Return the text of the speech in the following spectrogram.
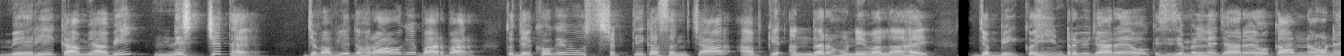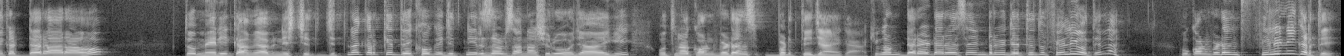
मेरी कामयाबी निश्चित है। जब आप ये दोहराओगे बार बार तो देखोगे वो उस शक्ति का संचार आपके अंदर होने वाला है। जब भी कहीं इंटरव्यू जा रहे हो, किसी से मिलने जा रहे हो, काम न होने का डर आ रहा हो तो मेरी कामयाबी निश्चित। जितना करके देखोगे, जितनी रिजल्ट्स आना शुरू हो जाएगी, उतना कॉन्फिडेंस बढ़ते जाएगा। क्योंकि हम डरे डरे से इंटरव्यू देते तो फेल ही होते ना। वो कॉन्फिडेंस फील ही नहीं करते।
